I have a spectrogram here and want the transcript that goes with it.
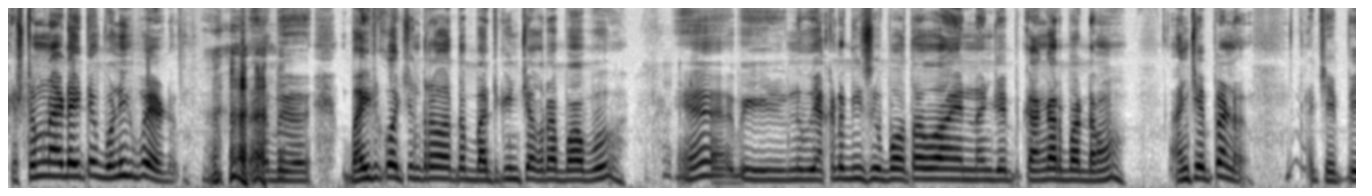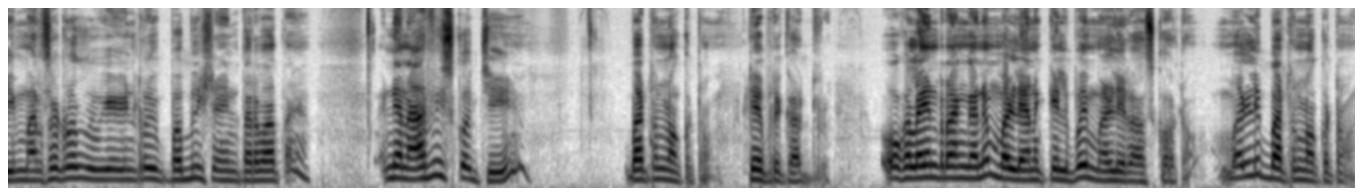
కృష్ణంనాయుడు అయితే వణికిపోయాడు. బయటకు వచ్చిన తర్వాత బతికించవరా బాబు? నువ్వు ఎక్కడ తీసుకుపోతావో ఆయన అని చెప్పి కంగారు పడ్డాం అని చెప్పాడు. చెప్పి మరుసటి రోజు ఇంటర్వ్యూ పబ్లిష్ అయిన తర్వాత నేను ఆఫీస్కి వచ్చి బటన్ నొక్కటం టేప్ రికార్డర్. ఒక లైన్ రాగానే మళ్ళీ వెనక్కి వెళ్ళిపోయి మళ్ళీ రాసుకోవటం మళ్ళీ బటన్ నొక్కటం.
